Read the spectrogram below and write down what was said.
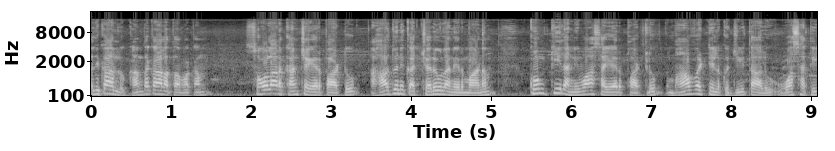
అధికారులు కందకాల తవ్వకం సోలార్ కంచె ఏర్పాటు ఆధునిక చెరువుల నిర్మాణం కుంకీల నివాస ఏర్పాట్లు మావట్టిలకు జీతాలు వసతి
